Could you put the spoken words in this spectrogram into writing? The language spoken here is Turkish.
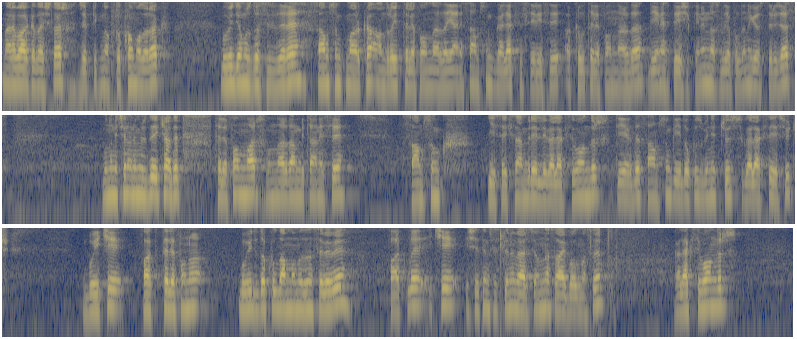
Merhaba arkadaşlar, ceplik.com olarak bu videomuzda sizlere Samsung marka Android telefonlarda yani Samsung Galaxy serisi akıllı telefonlarda DNS değişikliğinin nasıl yapıldığını göstereceğiz. Bunun için önümüzde iki adet telefon var. Bunlardan bir tanesi Samsung i8150 Galaxy Wonder, diğeri de Samsung i9300 Galaxy S3. Bu iki farklı telefonu bu videoda kullanmamızın sebebi farklı iki işletim sistemi versiyonuna sahip olması. Galaxy Wonder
